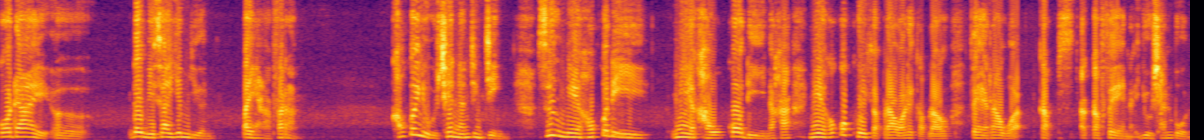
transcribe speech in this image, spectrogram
ก็ได้เออได้วีซ่าเยี่ยมเยือนไปหาฝรั่งเขาก็อยู่เช่นนั้นจริง ๆ ซึ่งเมียเขาก็ดี เมียเขาก็ดีนะคะ เมียเขาก็คุยกับเราอะไรกับเรา แต่เราอะกับกาแฟน่ะอยู่ชั้นบน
